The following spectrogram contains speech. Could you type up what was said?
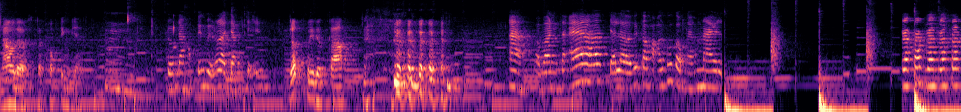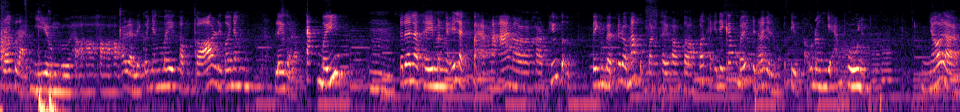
Now the the tiếng Việt Ừm, Trường đang học tiếng Việt rất là chăm chỉ rất quy được cao. à và mình sẽ trả lời cái câu hỏi cuối cùng ngày hôm nay. Là rất rất rất rất rất rất là nhiều người họ họ, họ hỏi là liệu có nhân mi không? Có liệu có nhân, liệu gọi là cắt mí. Ừ. cho nên là thì mình nghĩ là các bạn mà ai mà thiếu tự tin về cái đôi mắt của mình thì hoàn toàn có thể đi cắt mí thì nó chỉ là một cái tiểu phẫu đơn giản thôi. Nhớ là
